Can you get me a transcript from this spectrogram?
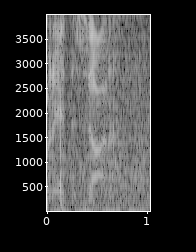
dominated the sauna.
